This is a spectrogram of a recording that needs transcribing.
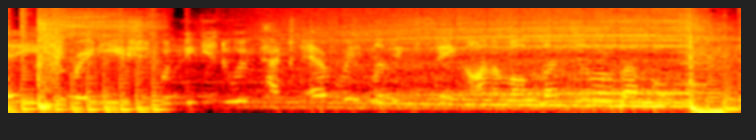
Days, the radiation would begin to impact every living thing on a molecular level.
